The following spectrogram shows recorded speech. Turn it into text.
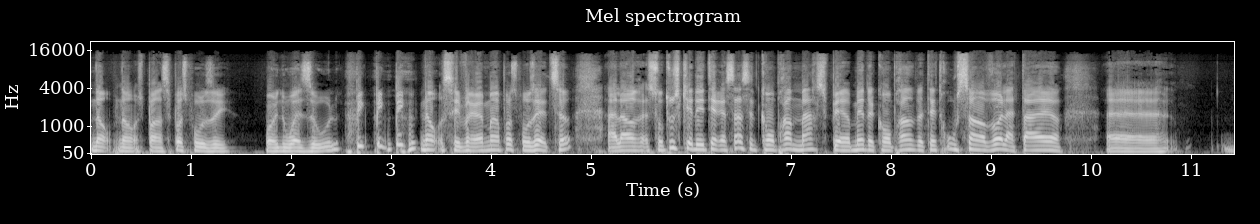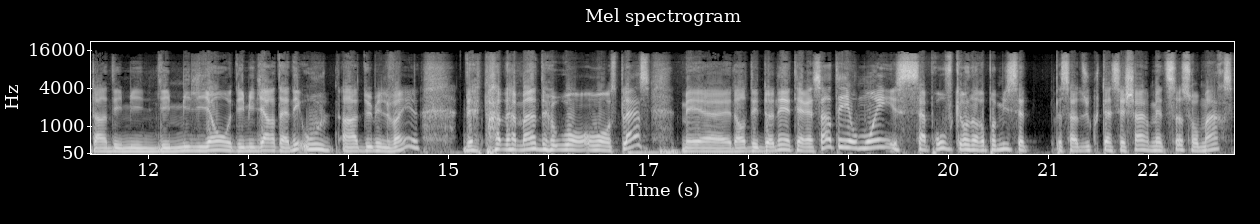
non, non, je pensais pas se poser un oiseau. Là. Pic, pic, pic. Non, c'est vraiment pas supposé être ça. Alors, surtout, ce qui est intéressant, c'est de comprendre Mars permet de comprendre peut-être où s'en va la Terre. Euh, dans des, millions ou des milliards d'années ou en 2020, dépendamment de où on, où on se place, mais euh, dans des données intéressantes et au moins ça prouve qu'on n'aura pas mis cette ça a dû coûter assez cher mettre ça sur Mars.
